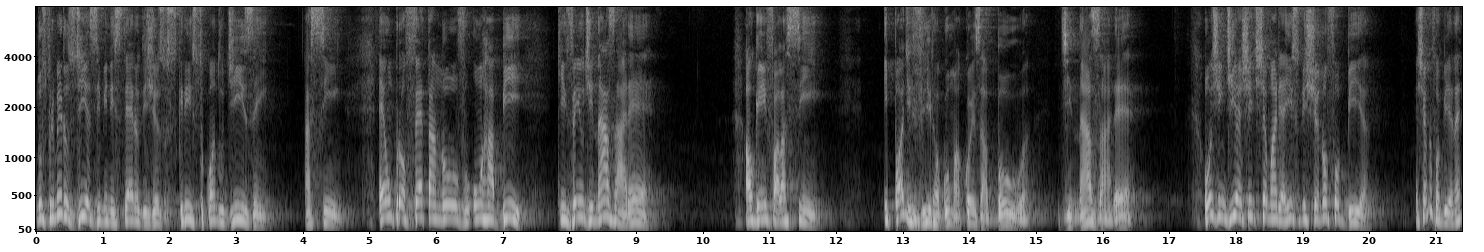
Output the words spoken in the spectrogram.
nos primeiros dias de ministério de Jesus Cristo, quando dizem assim, é um profeta novo, um rabi que veio de Nazaré, alguém fala assim: e pode vir alguma coisa boa de Nazaré? Hoje em dia a gente chamaria isso de xenofobia. É xenofobia, né?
